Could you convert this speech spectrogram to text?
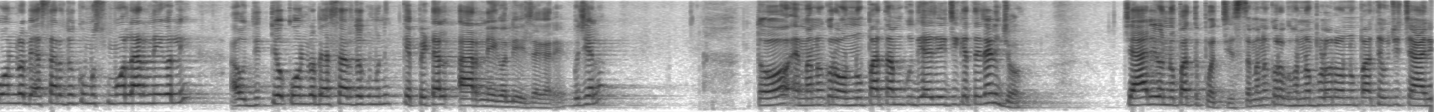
କୋଣର ବ୍ୟାସାର୍ଦ୍ଧକୁ ମୁଁ ସ୍ମଲ୍ ଆର୍ ନେଇଗଲି ଆଉ ଦ୍ୱିତୀୟ କୋଣର ବ୍ୟାସାର୍ଦ୍ଧକୁ ମୁଁ କ୍ୟାପିଟାଲ୍ ଆର୍ ନେଇଗଲି ଏଇ ଜାଗାରେ ବୁଝିଗଲା ତ ଏମାନଙ୍କର ଅନୁପାତ ଆମକୁ ଦିଆଯାଇଛି କେତେ ଜାଣିଛ ଚାରି ଅନୁପାତ ପଚିଶ ସେମାନଙ୍କର ଘନଫଳର ଅନୁପାତ ହେଉଛି ଚାରି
